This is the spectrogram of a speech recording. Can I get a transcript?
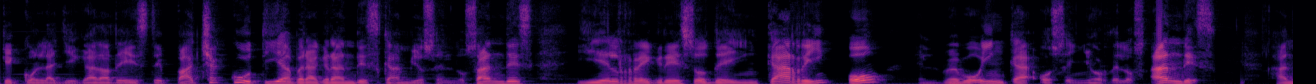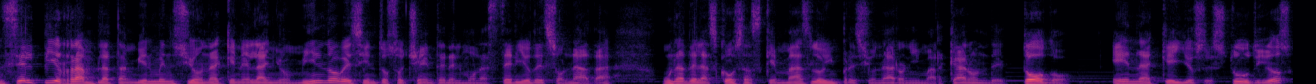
que con la llegada de este Pachacuti habrá grandes cambios en los Andes y el regreso de Incarri o el nuevo Inca o Señor de los Andes. Ansel P. Rambla también menciona que en el año 1980 en el monasterio de Sonada, una de las cosas que más lo impresionaron y marcaron de todo en aquellos estudios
